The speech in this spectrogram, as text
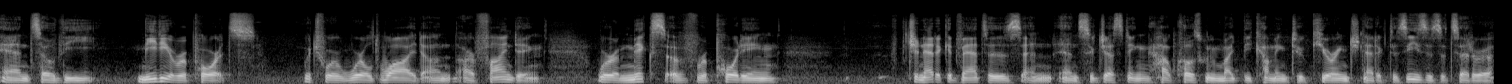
And so the media reports, which were worldwide on our finding, were a mix of reporting genetic advances and, and suggesting how close we might be coming to curing genetic diseases, et cetera,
